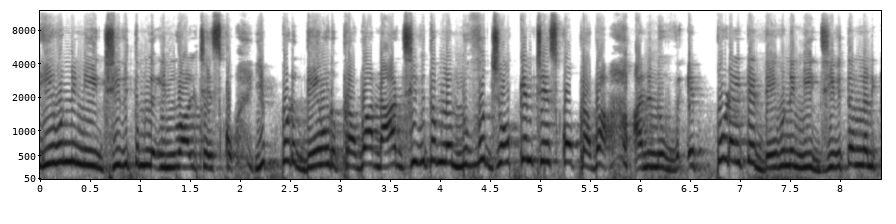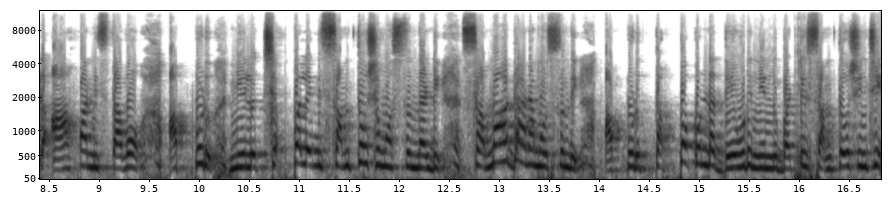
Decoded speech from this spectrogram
దేవుణ్ణి నీ జీవితంలో ఇన్వాల్వ్ చేసుకో. ఇప్పుడు దేవుడు ప్రభా నా జీవితంలో నువ్వు జోక్యం చేసుకో ప్రభా అని నువ్వు ఎప్పుడైతే దేవుని నీ జీవితంలోనికి ఆహ్వానిస్తావో అప్పుడు నీలో చెప్పలేని సంతోషం వస్తుందండి. సమాధానం వస్తుంది. అప్పుడు తప్పకుండా దేవుడు నిన్ను బట్టి సంతోషించి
